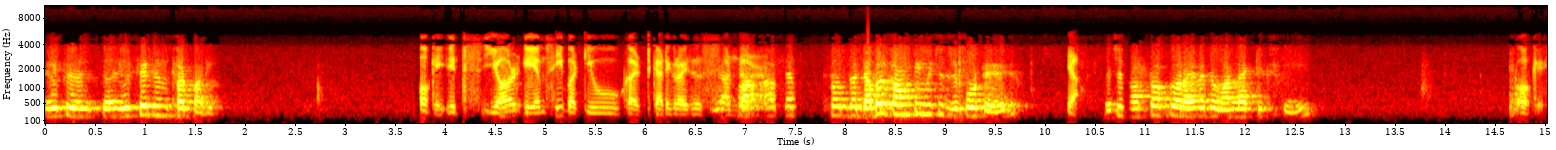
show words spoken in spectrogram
It is, uh, it sit in third party. Okay, it's your AMC, but you categorize this yeah, under... So, uh, so the double counting which is reported, yeah, which is knocked off to arrive at the 1 lakh 60. Okay.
